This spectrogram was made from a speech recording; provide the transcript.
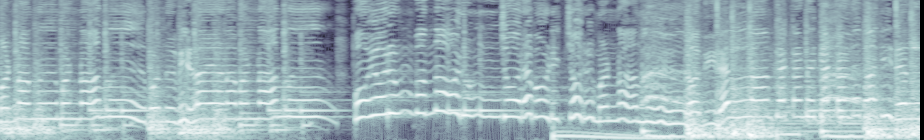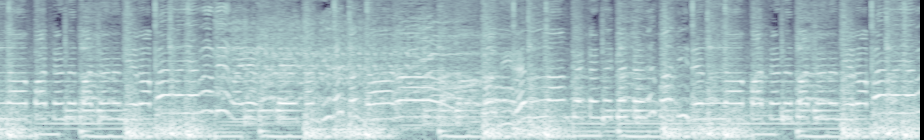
മണ്ണാന്ന് മണ്ണാന്ന് വന്ന് വിളയണ മണ്ണാന്ന്. പോയോരും വന്നോരും ചോര പൊടിച്ചൊരു മണ്ണാന്ന്. കതിരെല്ലാം കെട്ടണ് കെട്ടണ് കതിരെല്ലാം പറ്റണ് പറ്റണ്. നിറ പറയണ നിറയട്ടെ കതിര കണ്ടാരോ. കതിരെല്ലാം കെട്ടണ് കെട്ടണ് കതിരെല്ലാം പറ്റണ് പറ്റണ്. നിറ പറയണ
